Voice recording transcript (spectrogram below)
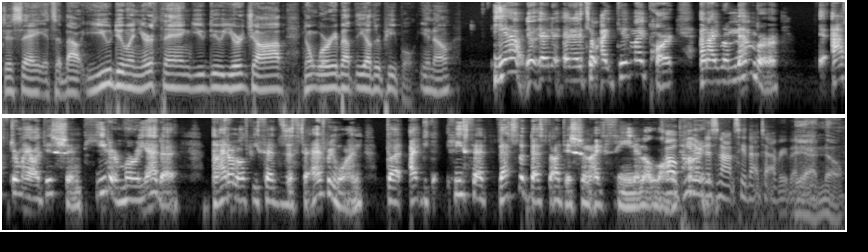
to say it's about you doing your thing, you do your job. Don't worry about the other people. You know. Yeah, and, and so I did my part, and I remember after my audition, Peter Murrieta, and I don't know if he said this to everyone, but I, he said that's the best audition I've seen in a long Oh, time. Oh, Peter does not say that to everybody. Yeah, no.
